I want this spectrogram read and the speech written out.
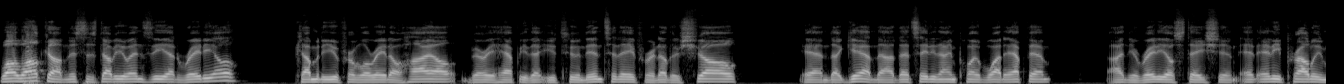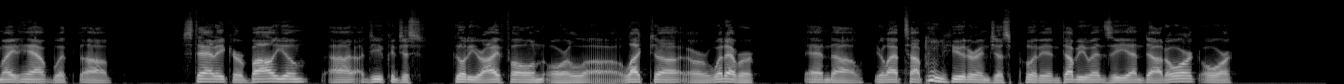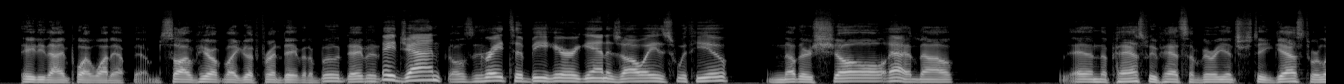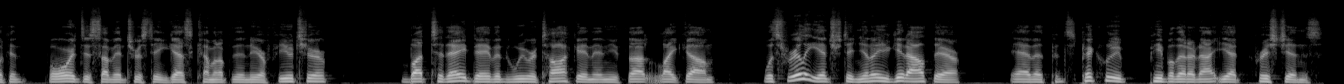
Well, welcome. This is WNZN Radio coming to you from Laredo, Ohio. Very happy that you tuned in today for another show. And again, uh, that's 89.1 FM on your radio station. And any problem you might have with uh, static or volume, uh, you can just go to your iPhone or uh, Alexa or whatever, and uh, your laptop computer, and just put in WNZN.org or 89.1 FM. So I'm here with my good friend David Abboud. David. Hey, John. Great to be here again, as always, with you. Another show. Yes. And uh, in the past, we've had some very interesting guests. We're looking forward to some interesting guests coming up in the near future. But today, David, we were talking, and you thought, like, um, what's really interesting, you know, you get out there, and particularly people that are not yet Christians,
